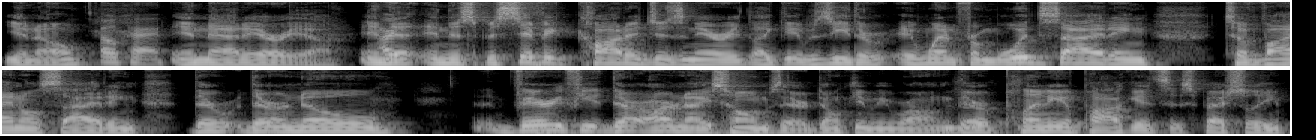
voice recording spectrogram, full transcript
you know, Okay. in that area. In Are- the in the specific cottages and area, like it was either it went from wood siding to vinyl siding. There there are no very few. There are nice homes there. Don't get me wrong. There mm-hmm. are plenty of pockets, especially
